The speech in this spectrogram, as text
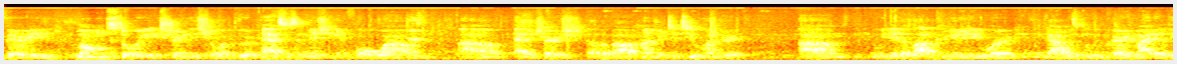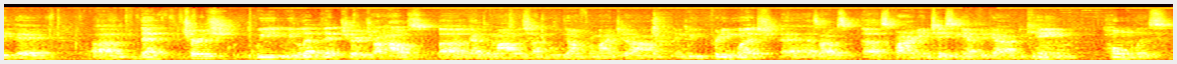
Very long story extremely short. We were pastors in Michigan for a while uh, at a church of about 100 to 200. Um, we did a lot of community work, and God was moving very mightily there. Um, that church, we, we left that church, our house uh, got demolished, I moved on from my job, and we pretty much, uh, as I was uh, aspiring and chasing after God, became homeless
